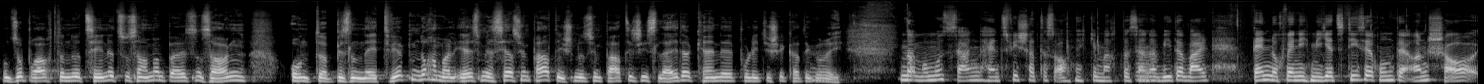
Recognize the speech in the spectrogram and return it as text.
Und so braucht er nur Zähne zusammenbeißen, sagen und ein bisschen nett wirken. Noch einmal, er ist mir sehr sympathisch, nur sympathisch ist leider keine politische Kategorie. Na, man muss sagen, Heinz Fischer hat das auch nicht gemacht bei seiner mhm. Wiederwahl. Dennoch, wenn ich mir jetzt diese Runde anschaue,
